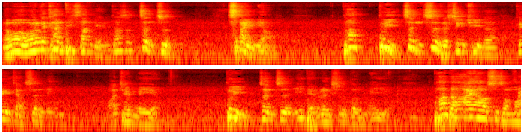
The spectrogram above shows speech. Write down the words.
那么我们来看第三点，他是政治菜鸟，他对政治的兴趣呢，可以讲是零，完全没有，对政治一点认识都没有。他的爱好是什么？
